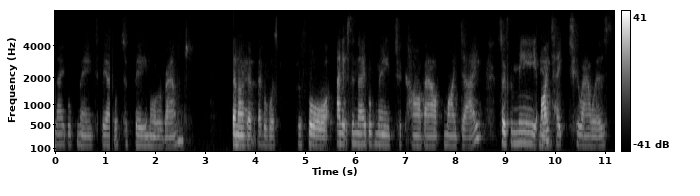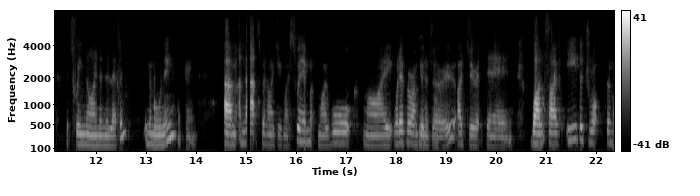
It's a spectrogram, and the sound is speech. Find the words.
enabled me to be able to be more around than yeah. I ever, was before. And it's enabled me to carve out my day. So for me, yeah. I take two hours between 9 and 11 in the morning. Okay. Um, and that's when I do my swim, my walk, my whatever I'm going to do, I do it then. Once I've either dropped them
